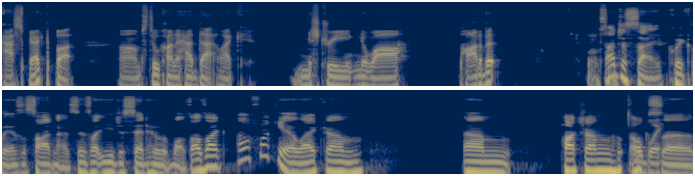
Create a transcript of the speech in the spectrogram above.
aspect, but um, still kind of had that like mystery noir part of it. Awesome. I'll just say quickly as a side note, since like you just said who it was, I was like, oh fuck yeah, like um, um, Park Chan Oh, boy. uh,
